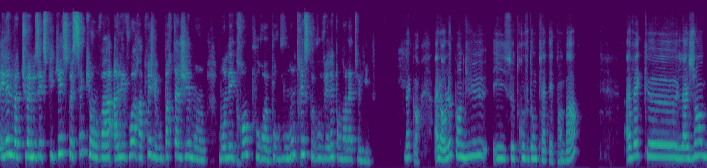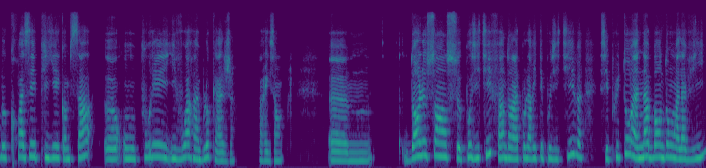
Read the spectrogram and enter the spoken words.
Hélène, tu vas nous expliquer ce que c'est, puis on va aller voir après. Je vais vous partager mon, mon écran pour, pour vous montrer ce que vous verrez pendant l'atelier. D'accord. Alors, le pendu, il se trouve donc la tête en bas avec euh, la jambe croisée, pliée comme ça, euh, on pourrait y voir un blocage, par exemple. Euh, dans le sens positif, hein, dans la polarité positive, c'est plutôt un abandon à la vie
